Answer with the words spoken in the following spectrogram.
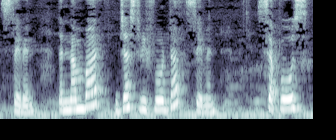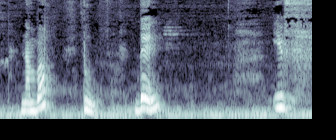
7. The number just before the 7. Suppose number 2. Then if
